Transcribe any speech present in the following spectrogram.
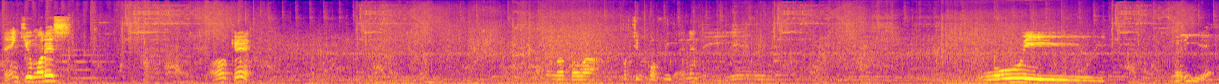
Thank you, Morris. Okay. Bawa bawa percil kopi nanti. Woi, ngeri ya. Eh?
